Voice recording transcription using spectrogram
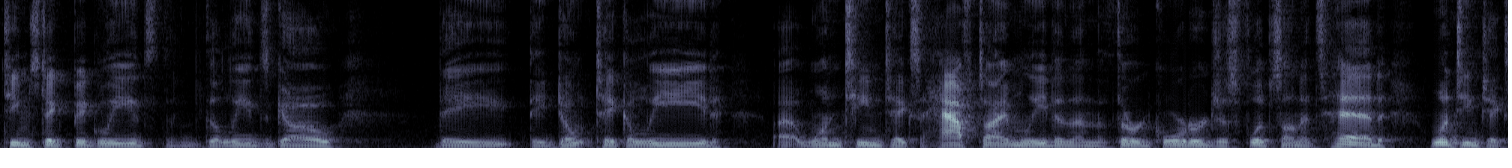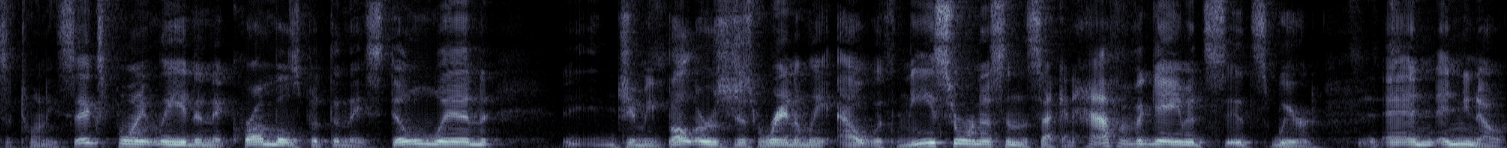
teams take big leads. The, the, leads go. They they don't take a lead. Uh, one team takes a halftime lead, and then the third quarter just flips on its head. One team takes a 26 point lead, and it crumbles, but then they still win. Jimmy Butler's just randomly out with knee soreness in the second half of a game. It's it's weird. It's, and and you know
